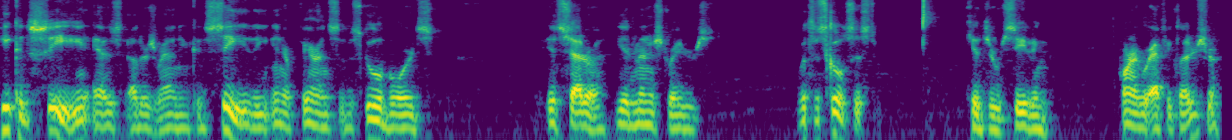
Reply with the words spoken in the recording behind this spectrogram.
He could see, as others around him could see, the interference of the school boards, etc., the administrators, with the school system. Kids are receiving pornographic literature.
